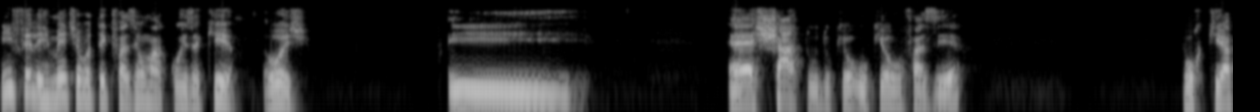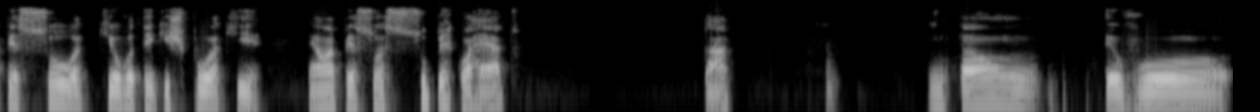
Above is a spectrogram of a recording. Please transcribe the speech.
infelizmente, eu vou ter que fazer uma coisa aqui hoje, e é chato do que eu, o que eu vou fazer, porque a pessoa que eu vou ter que expor aqui é uma pessoa super correta, tá? Então eu vou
